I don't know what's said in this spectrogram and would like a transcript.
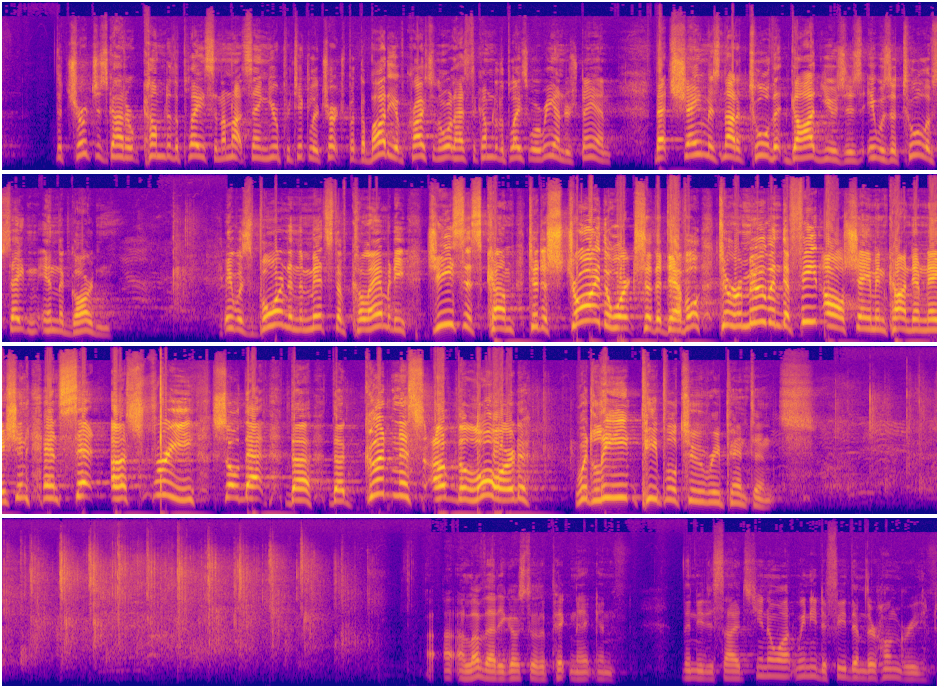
The church has got to come to the place, and I'm not saying your particular church, but the body of Christ in the world has to come to the place where we understand that shame is not a tool that God uses, it was a tool of Satan in the garden. It was born in the midst of calamity. Jesus come to destroy the works of the devil, to remove and defeat all shame and condemnation, and set us free so that the, the goodness of the Lord would lead people to repentance. I, I love that. He goes to the picnic and then he decides, you know what, we need to feed them. They're hungry.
